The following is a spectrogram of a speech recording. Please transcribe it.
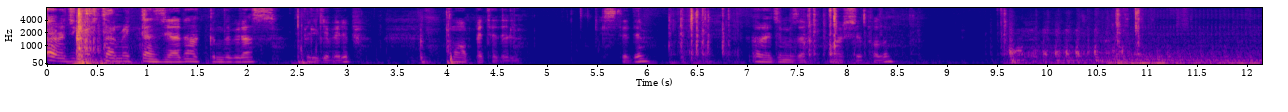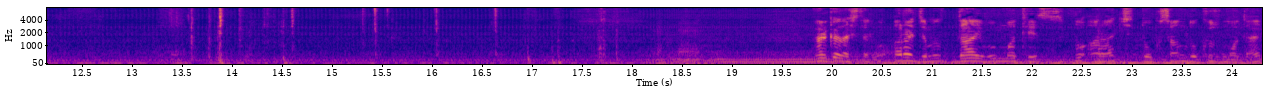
Aracı göstermekten ziyade hakkında biraz bilgi verip muhabbet edelim istedim. Aracımıza marş yapalım. Arkadaşlar bu aracımız Daewoo Matiz. Bu araç 99 model.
